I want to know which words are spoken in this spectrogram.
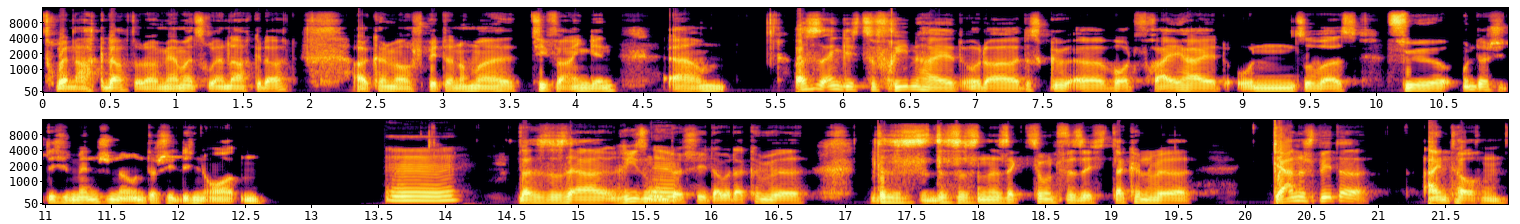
drüber nachgedacht oder mehrmals drüber nachgedacht, aber können wir auch später nochmal tiefer eingehen. Ähm, was ist eigentlich Zufriedenheit oder das äh, Wort Freiheit und sowas für unterschiedliche Menschen an unterschiedlichen Orten? Mhm. Das ist ja ein Riesenunterschied, aber da können wir, das ist, das ist eine Sektion für sich, da können wir gerne später eintauchen.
